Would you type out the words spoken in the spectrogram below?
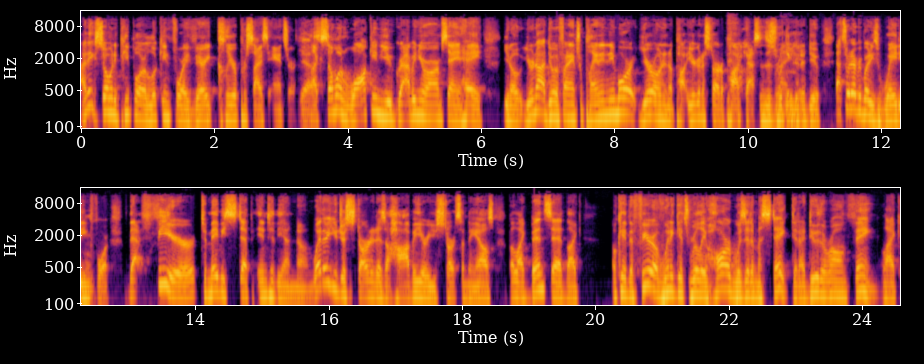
I think so many people are looking for a very clear, precise answer. Yes. Like someone walking you, grabbing your arm, saying, "Hey, you know, you're not doing financial planning anymore. You're owning a po- you're going to start a podcast, and this is what you're going to do." That's what everybody's waiting for. That fear to maybe step into the unknown, whether you just started as a hobby or you start something else. But like Ben said, like okay, the fear of when it gets really hard, was it a mistake? Did I do the wrong thing? Like,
